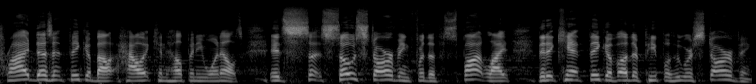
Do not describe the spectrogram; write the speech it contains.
Pride doesn't think about how it can help anyone else. It's so, starving for the spotlight that it can't think of other people who are starving.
